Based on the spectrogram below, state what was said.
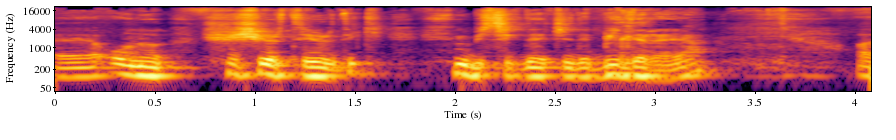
E, onu şişirtirdik bisikletçide 1 liraya. E,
